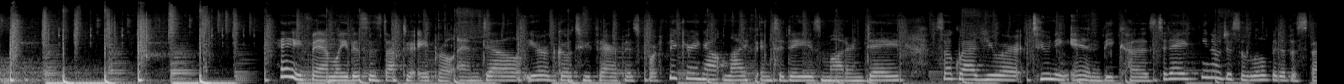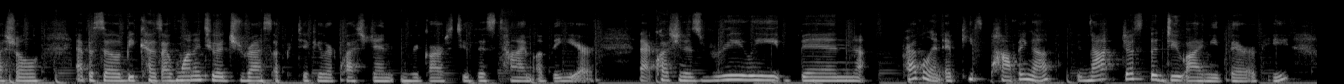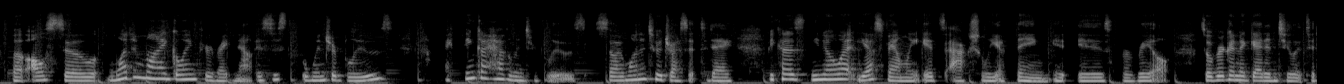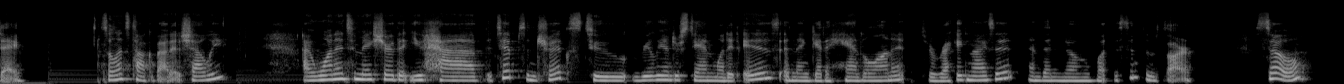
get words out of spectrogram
Hey, family, this is Dr. April Landell, your go to therapist for figuring out life in today's modern day. So glad you are tuning in because today, you know, just a little bit of a special episode because I wanted to address a particular question in regards to this time of the year. That question has really been prevalent. It keeps popping up, not just the do I need therapy, but also what am I going through right now? Is this winter blues? I think I have winter blues. So I wanted to address it today because you know what? Yes, family, it's actually a thing. It is for real. So we're going to get into it today. So let's talk about it, shall we? I wanted to make sure that you have the tips and tricks to really understand what it is and then get a handle on it to recognize it and then know what the symptoms are. So,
